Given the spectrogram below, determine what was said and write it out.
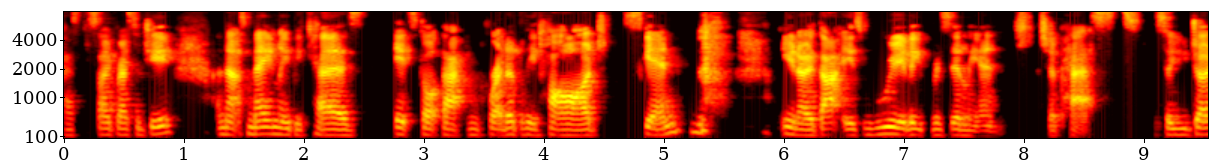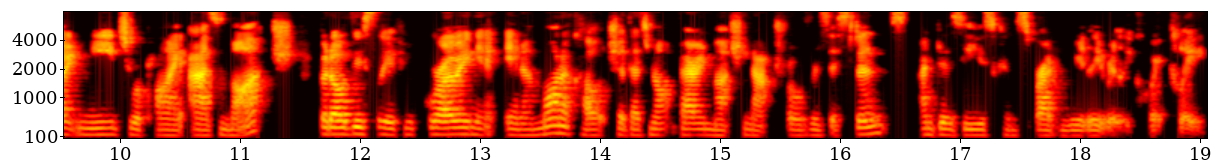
pesticide residue. And that's mainly because it's got that incredibly hard skin, you know, that is really resilient to pests. So you don't need to apply as much. But obviously, if you're growing it in a monoculture, there's not very much natural resistance and disease can spread really, really quickly.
